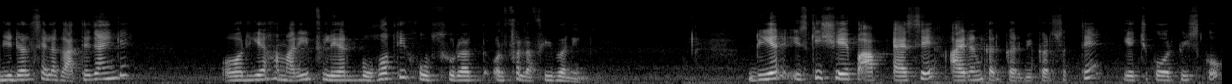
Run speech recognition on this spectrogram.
नीडल से लगाते जाएँगे, और ये हमारी फ्लेयर बहुत ही खूबसूरत और फ्लफी बनेगी। डियर, इसकी शेप आप ऐसे आयरन कर कर भी कर सकते हैं। ये चकोर पीस को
